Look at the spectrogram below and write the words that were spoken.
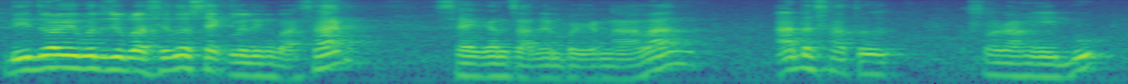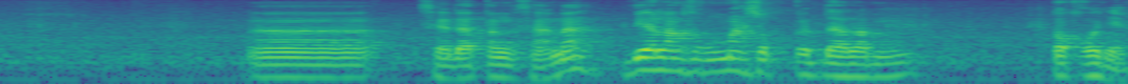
di 2017 itu saya keliling pasar, saya rencana perkenalan, ada satu seorang ibu, eh, saya datang ke sana, dia langsung masuk ke dalam tokonya.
